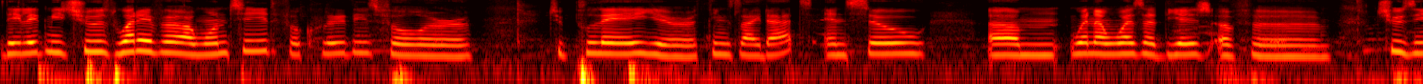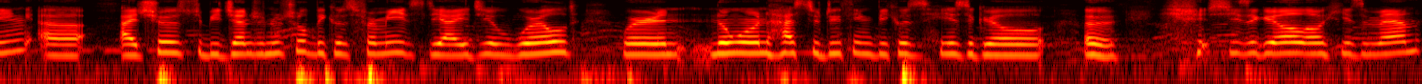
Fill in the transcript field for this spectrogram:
they let me choose whatever I wanted for clothes, for to play, or things like that. And so um, when I was at the age of uh, choosing, uh, I chose to be gender neutral because for me it's the ideal world where no one has to do things because he's a girl, uh, she's a girl or he's a man,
